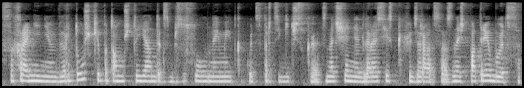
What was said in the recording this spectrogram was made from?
сохранением вертушки, потому что Яндекс, безусловно, имеет какое-то стратегическое значение для Российской Федерации. А значит, потребуется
